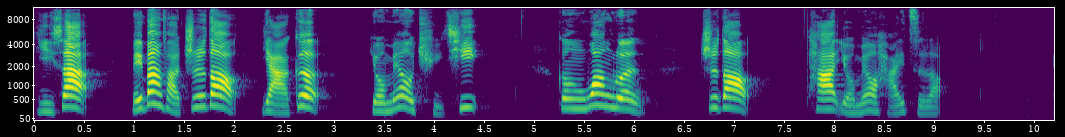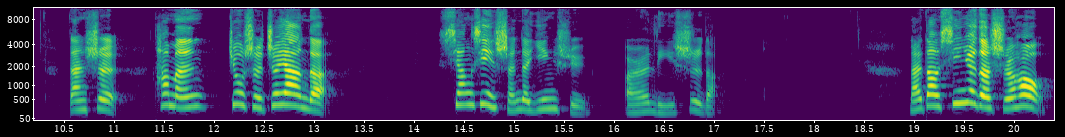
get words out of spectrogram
以撒没办法知道雅各有没有娶妻。更妄论知道他有没有孩子了，但是他们就是这样的相信神的应许而离世的。来到新约的时候，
